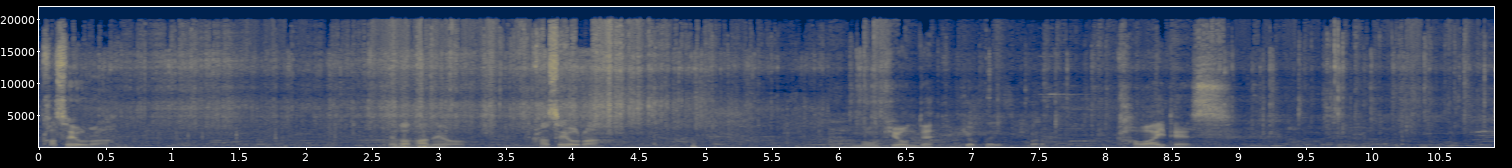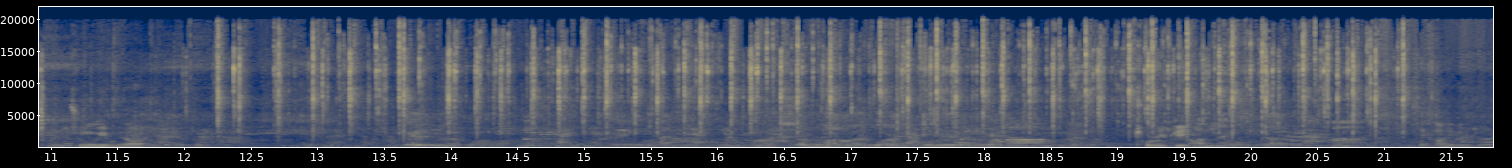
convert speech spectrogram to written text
가세요라. 내가 가네요. 가세요라. 너무 귀여운데? 귀엽다 이거 봐라 카와이 데스. 중국입니다 졸기. 색감이 좀 좋아.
